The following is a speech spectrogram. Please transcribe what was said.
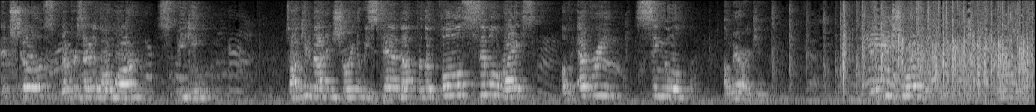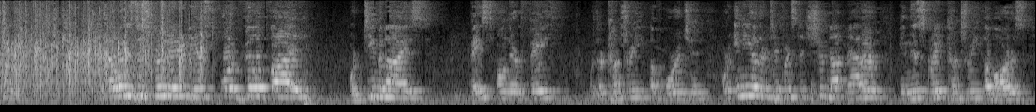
that shows Representative Omar speaking, talking about ensuring that we stand up for the full civil rights of every single American. Sure that no one is discriminated against or vilified or demonized based on their faith or their country of origin or any other difference that should not matter in this great country of ours.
